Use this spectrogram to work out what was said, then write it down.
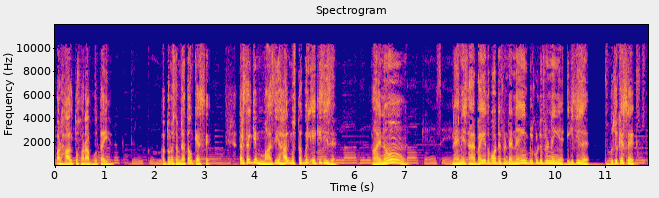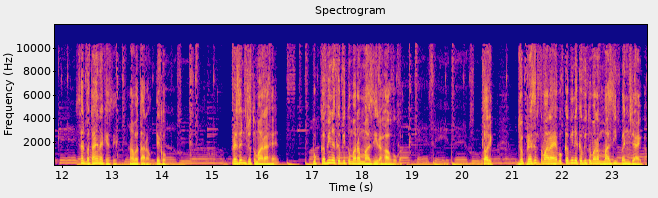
और हाल तो खराब होता ही है। अब तो मैं समझाता हूँ कैसे। दरअसल ये माजी हाल मुस्तकबिल एक ही चीज़ है। आई नो नहीं नहीं साहब भाई, ये तो बहुत डिफरेंट है। नहीं, बिल्कुल डिफरेंट नहीं है। एक ही चीज़ है। पूछो कैसे? सर, बताए ना कैसे? हाँ बता रहा हूँ। देखो प्रेजेंट जो तुम्हारा है, वो कभी ना कभी तुम्हारा माजी रहा होगा। सॉरी जो प्रेजेंट तुम्हारा है, वो कभी ना कभी तुम्हारा माजी बन जाएगा।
